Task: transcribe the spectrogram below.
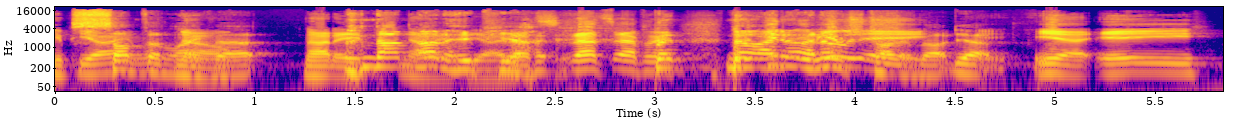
API, Something like No, that. Not, A Not- not API. That's, that's application. But- no, I know- I know what you're talking about, yeah. yeah, a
